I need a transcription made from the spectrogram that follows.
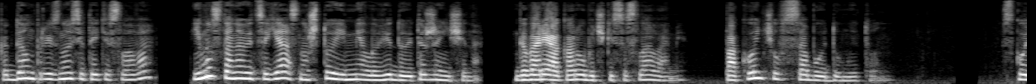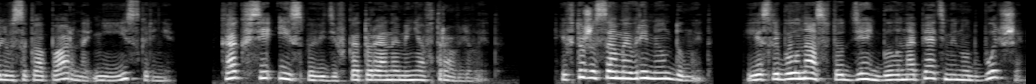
Когда он произносит эти слова, ему становится ясно, что имела в виду эта женщина, говоря о коробочке со словами. «Покончил с собой», — думает он. Сколь высокопарно, неискренне, как все исповеди, в которые она меня втравливает. И в то же самое время он думает, если бы у нас в тот день было на пять минут больше,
